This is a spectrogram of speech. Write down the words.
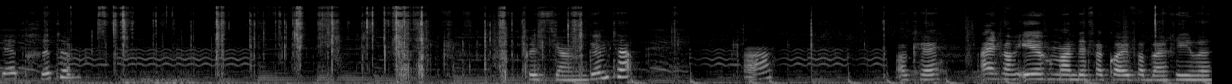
Der dritte. Christian Günther. Ah. Okay. Einfach Ehrenmann, der Verkäufer bei Rewe.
